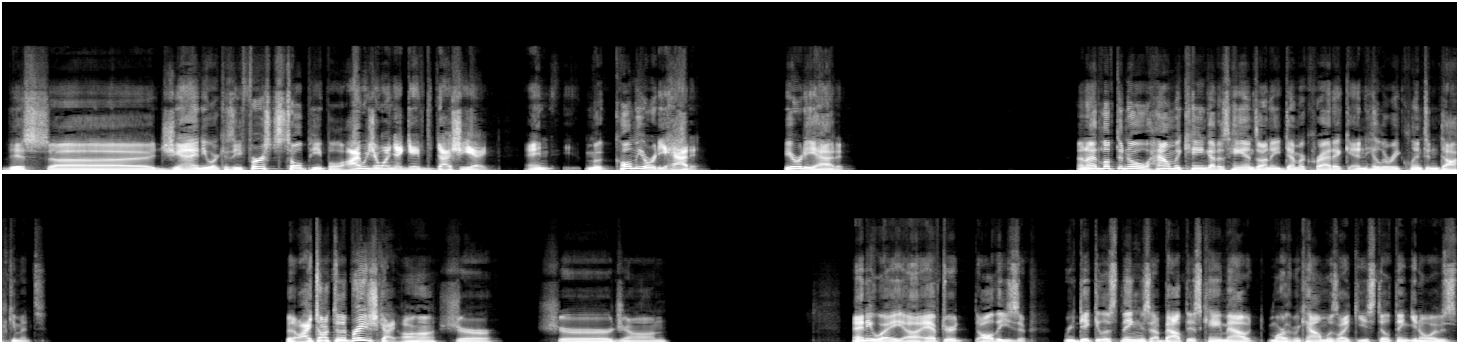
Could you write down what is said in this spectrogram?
This uh, January, because he first told people, I was the one that gave the dossier. And Comey already had it. He already had it. And I'd love to know how McCain got his hands on a Democratic and Hillary Clinton document. But I talked to the British guy. Uh huh. Sure. Sure, John. Anyway, uh, after all these ridiculous things about this came out, Martha McCallum was like, "You still think you know it was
